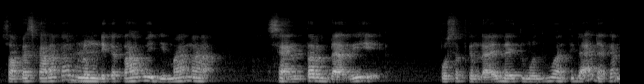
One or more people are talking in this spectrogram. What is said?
Sampai sekarang kan belum diketahui di mana center dari pusat kendali dari tumbuh-tumbuhan. Tidak ada kan?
